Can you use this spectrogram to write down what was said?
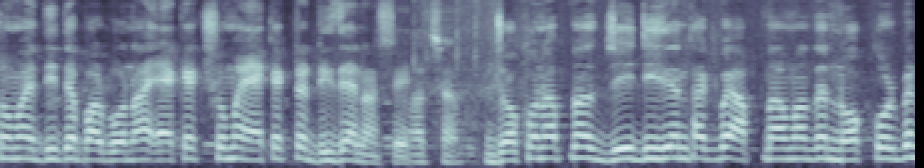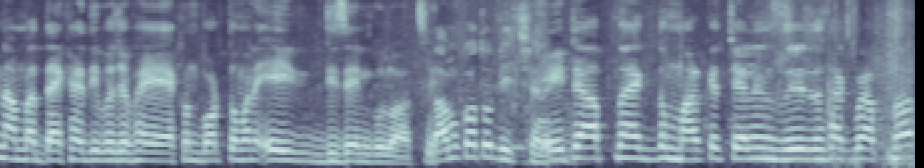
সময় দিতে পারব না এক এক সময় এক একটা ডিজাইন আসে আচ্ছা। যখন আপনার যে ডিজাইন থাকবে আপনার আমাদের নক করবেন আমরা দেখাই দিব যে ভাই এখন বর্তমানে এই ডিজাইনগুলো আছে দাম কত দিচ্ছেন এটা আপনার একদম মার্কেট চ্যালেঞ্জ রেটে থাকবে আপনার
